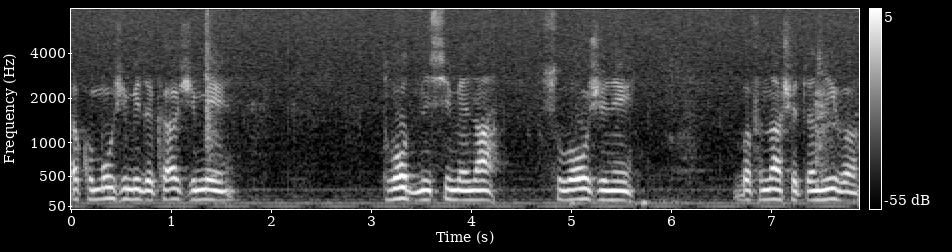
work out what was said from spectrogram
ако можем и да кажем, плодни семена, сложени в нашата нива,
